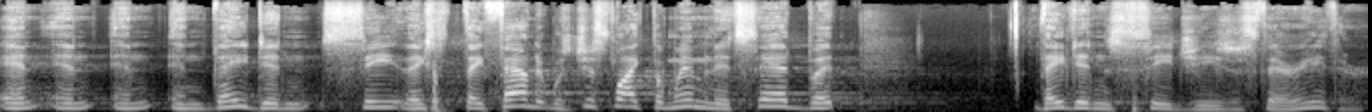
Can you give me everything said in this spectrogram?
and, and, and, and they didn't see, they, they found it was just like the women had said, but they didn't see Jesus there either.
